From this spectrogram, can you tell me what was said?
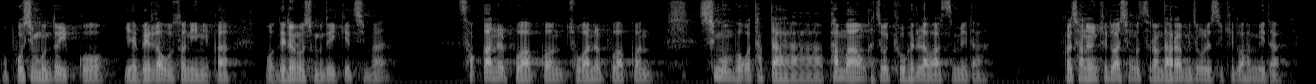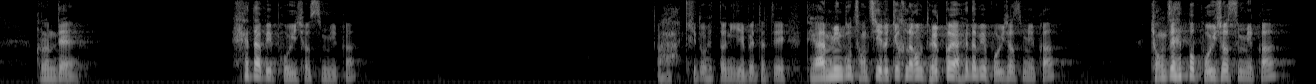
뭐 보신 분도 있고 예배가 우선이니까 뭐 내려놓으신 분도 있겠지만 석간을 보았건 조간을 보았건 신문 보고 답답한 마음 가지고 교회를 나왔습니다. 그 자녀님 기도하신 것처럼 나라 민족을 위해서 기도합니다. 그런데 해답이 보이셨습니까? 아 기도했더니 예배 때 대한민국 정치 이렇게 흘러가면 될 거야 해답이 보이셨습니까? 경제 해법 보이셨습니까?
